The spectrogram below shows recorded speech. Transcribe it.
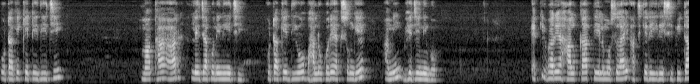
ওটাকে কেটে দিয়েছি। মাথা আর লেজা করে নিয়েছি। ওটাকে দিয়েও ভালো করে একসঙ্গে আমি ভেজে নেব। একেবারে হালকা তেল মশলায় আজকের এই রেসিপিটা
